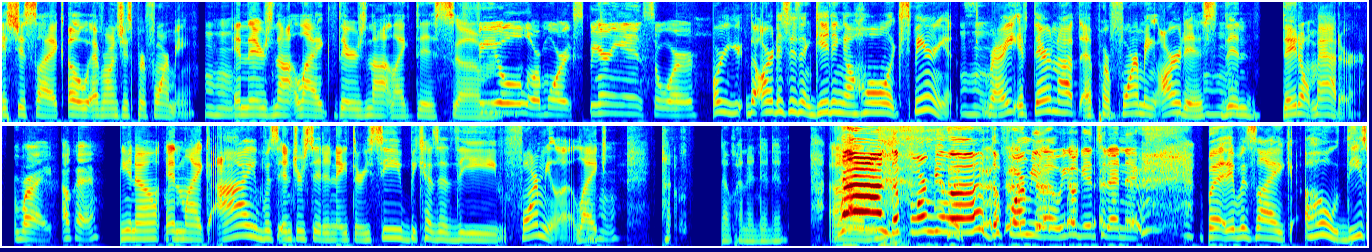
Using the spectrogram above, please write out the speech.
it's just like oh everyone's just performing. Mm-hmm. And there's not like there's not like this um, Feel or more experience or or you, the artist isn't getting a whole experience mm-hmm. right? If they're not a performing artist mm-hmm. then they don't matter. Right. Okay. you know? And like i was interested in a3c because of the formula like no pun intended Um, ah, the formula, the formula. We gonna get to that next. but it was like oh these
